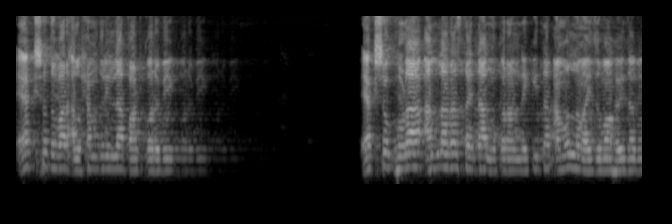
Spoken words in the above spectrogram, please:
বার একশত বার আলহামদুলিল্লাহ পাঠ করবে। একশো ঘোড়া আল্লাহ রাস্তায় দান করার নাকি তার আমল নামায় জমা হয়ে যাবে।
